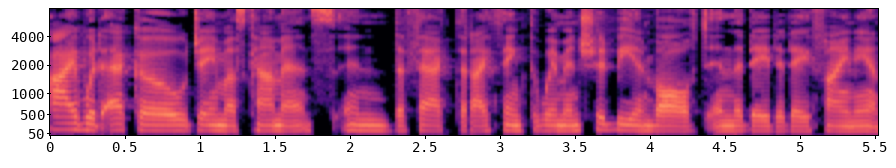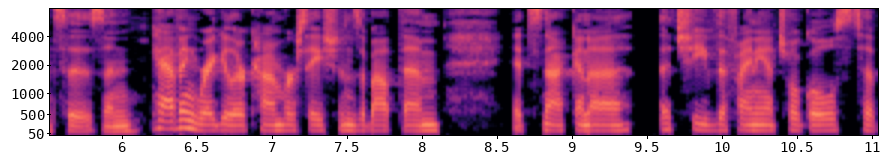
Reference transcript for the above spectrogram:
I would echo Jema's comments in the fact that I think the women should be involved in the day to day finances and having regular conversations about them. It's not going to achieve the financial goals to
